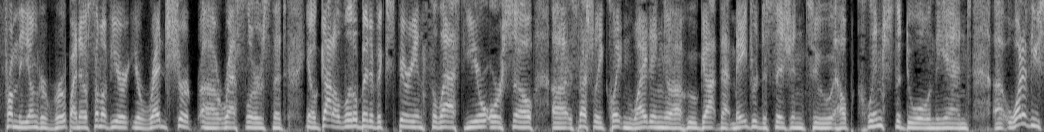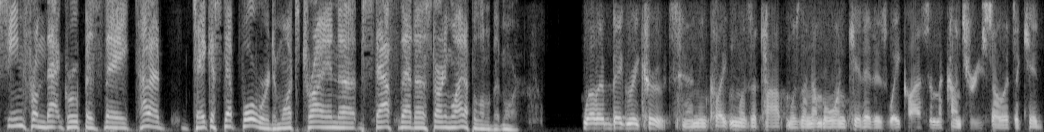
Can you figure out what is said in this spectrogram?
from the younger group? I know some of your, your red shirt uh, wrestlers that, you know, got a little bit of experience the last year or so, uh, especially Clayton Whiting, uh, who got that major decision to help clinch the dual in the end. Uh, what have you seen from that group as they they kind of take a step forward and want to try and uh, staff that uh, starting lineup a little bit more? Well, they're big recruits. I mean, Clayton was a top, was the number one kid at his weight class in the country. So it's a kid,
